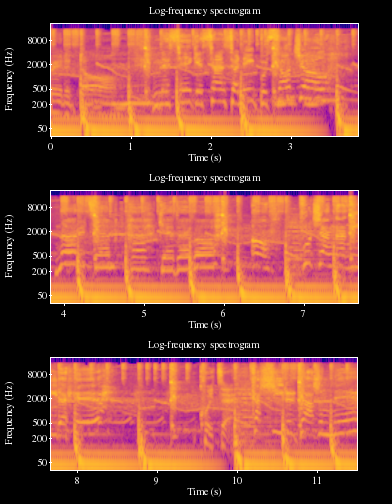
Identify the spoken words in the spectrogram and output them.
afraid at all. 내 세계 산산이 부서져 너를 탐하게 되고. 어, 불장난 이라 해. Quit that, 가시를 가졌네.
